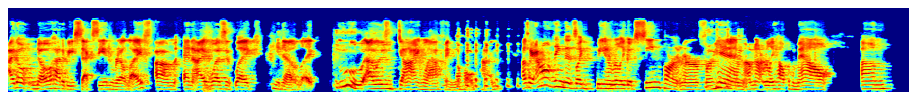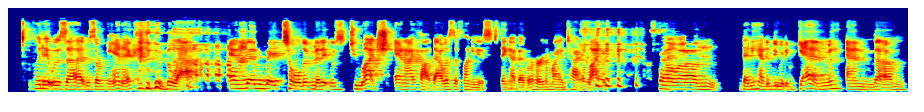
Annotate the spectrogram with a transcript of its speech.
I don't know how to be sexy in real life. Um, and I wasn't like, you know, like ooh, I was dying laughing the whole time. I was like, I don't think that's like being a really good scene partner for him. I'm not really helping him out. Um, but it was uh, it was organic, the laugh. And then they told him that it was too much, and I thought that was the funniest thing I've ever heard in my entire life. so um, then he had to do it again and um,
